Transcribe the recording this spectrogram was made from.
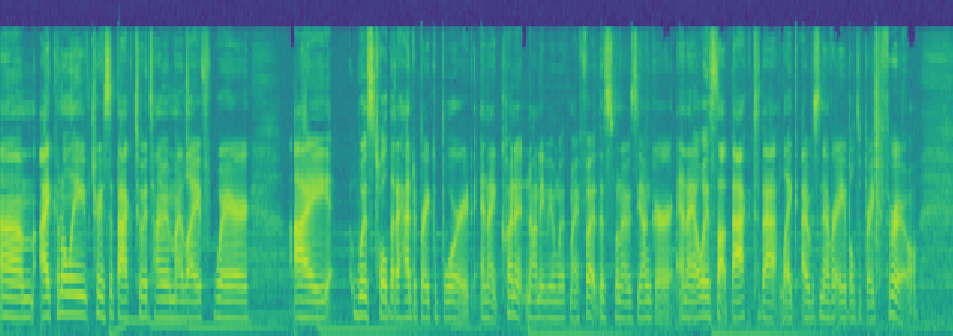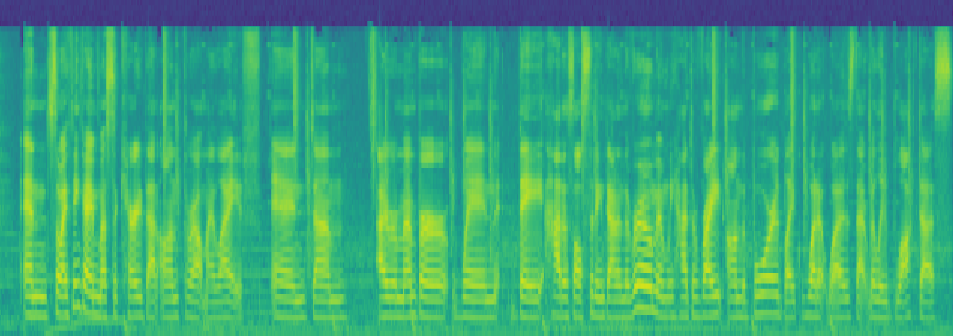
Um, I can only trace it back to a time in my life where I was told that I had to break a board and I couldn't, not even with my foot. This is when I was younger. And I always thought back to that like I was never able to break through. And so I think I must have carried that on throughout my life. And um, I remember when they had us all sitting down in the room and we had to write on the board like what it was that really blocked us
